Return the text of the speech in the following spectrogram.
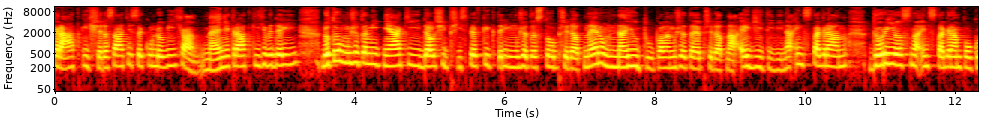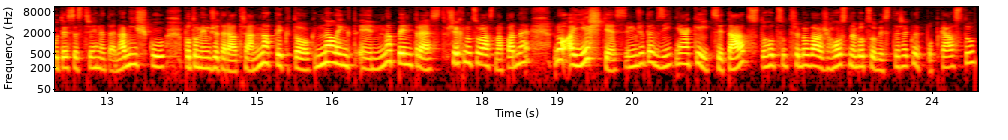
krátkých 60 sekundových a méně krátkých videí. Do toho můžete mít nějaký další příspěvky, které můžete z toho přidat nejenom na YouTube, ale můžete je přidat na IGTV, na Instagram, do Reels na Instagram, pokud je se střihnete na výšku, potom je můžete dát třeba na TikTok, na LinkedIn, na Pinterest, všechno, co vás napadne. No a ještě si můžete vzít nějaký citát z toho, co třeba váš host nebo co vy jste řekli v podcastu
